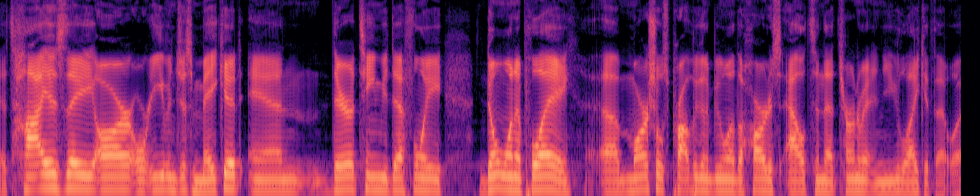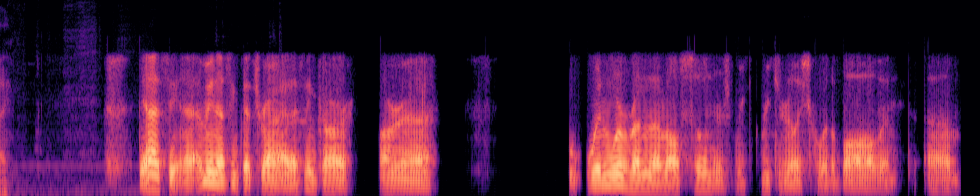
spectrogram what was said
as high as they are, or even just make it. And they're a team you definitely don't want to play. Uh, Marshall's probably going to be one of the hardest outs in that tournament, and you like it that way. Yeah, I think. I mean, I think that's right. I think our our uh, when we're running on all cylinders, we we can really score the ball, and um,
